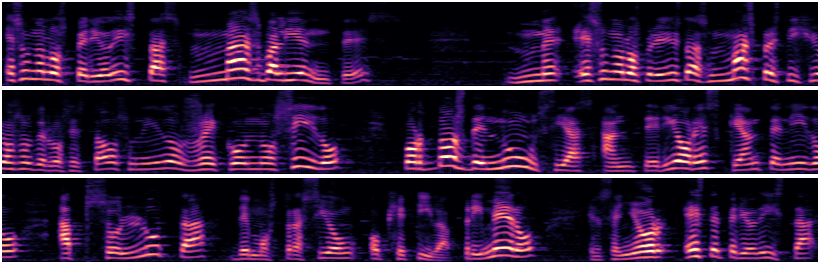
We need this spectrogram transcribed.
es uno de los periodistas más valientes, es uno de los periodistas más prestigiosos de los Estados Unidos, reconocido por dos denuncias anteriores que han tenido absoluta demostración objetiva. Primero, el señor, este periodista,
